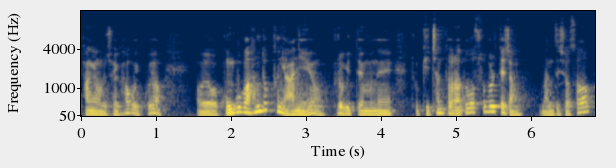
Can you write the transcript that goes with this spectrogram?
방향으로 저희가 하고 있고요. 어, 공구가 한두 푼이 아니에요. 그렇기 때문에 좀 귀찮더라도 수불대장 만드셔서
